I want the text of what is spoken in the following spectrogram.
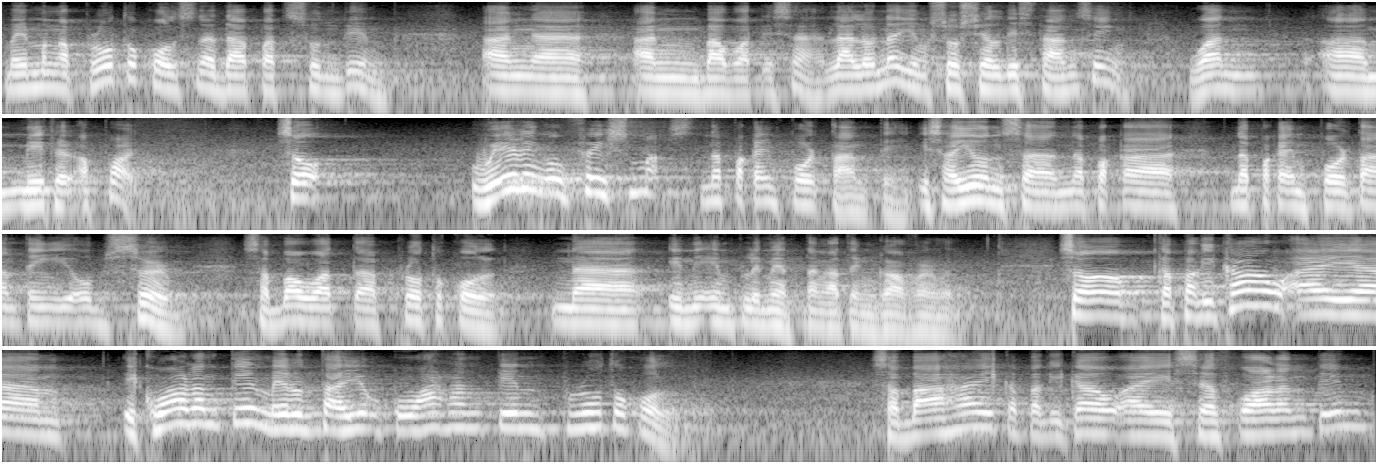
may mga protocols na dapat sundin ang uh, ang bawat isa. Lalo na yung social distancing, one uh, meter apart. So wearing of face mask, napaka-importante. Isa yon sa napaka, napaka-importanteng i-observe sa bawat uh, protocol na ini-implement ng ating government. So, kapag ikaw ay um, i-quarantine, meron tayong quarantine protocol. Sa bahay, kapag ikaw ay self-quarantine,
